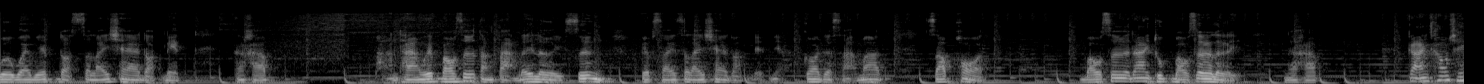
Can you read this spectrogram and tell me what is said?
www.slideshare.net นะครับ ผ่านทางเว็บเบราว์เซอร์ต่างๆ ได้เลย ซึ่งเว็บไซต์ slideshare.net เนี่ย ก็จะสามารถ support เบราว์เซอร์ได้ทุกเบราว์เซอร์เลยนะครับ การเข้าใช้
